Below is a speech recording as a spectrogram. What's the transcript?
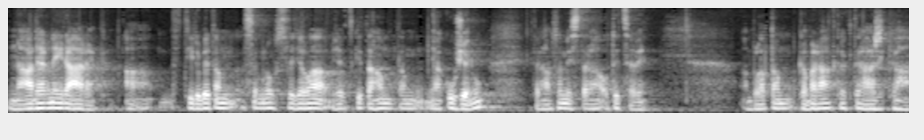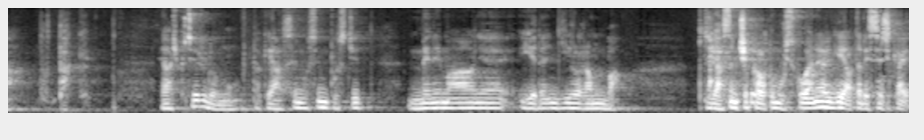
nádherný dárek. A v té době tam se mnou seděla, že vždycky tahám tam nějakou ženu, která se mi stará o ty dcery. A byla tam kamarádka, která říká, no tak, já až přijdu domů, tak já si musím pustit minimálně jeden díl Ramba. Protože já jsem čekal tu mužskou energii a tady si říkají,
